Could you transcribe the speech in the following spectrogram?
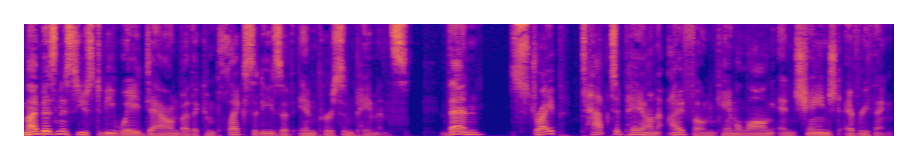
My business used to be weighed down by the complexities of in person payments. Then, Stripe Tap to Pay on iPhone came along and changed everything.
